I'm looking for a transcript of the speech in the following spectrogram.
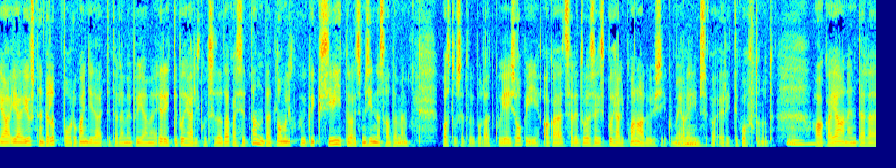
ja, ja just nende lõppvooru kandidaatidele me püüame eriti põhjalikult seda tagasisidet anda, et loomulikult, kui kõik CV-d tulevad, siis me sinna saadame vastused võib-olla, et kui ei sobi, aga et seal ei tule sellist põhjalikku analüüsi, kui me ei ole mm. inimesega eriti kohtunud mm. -hmm. aga jaa, nendele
